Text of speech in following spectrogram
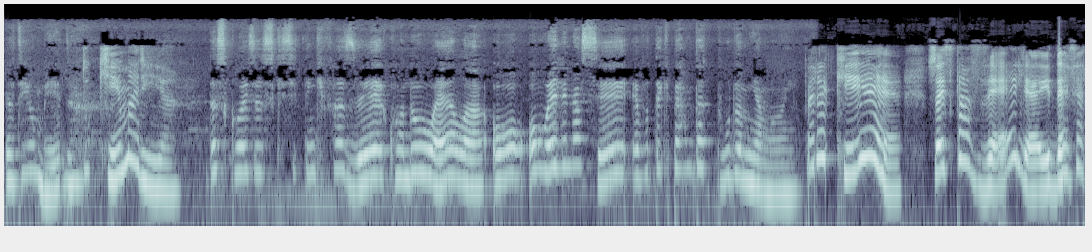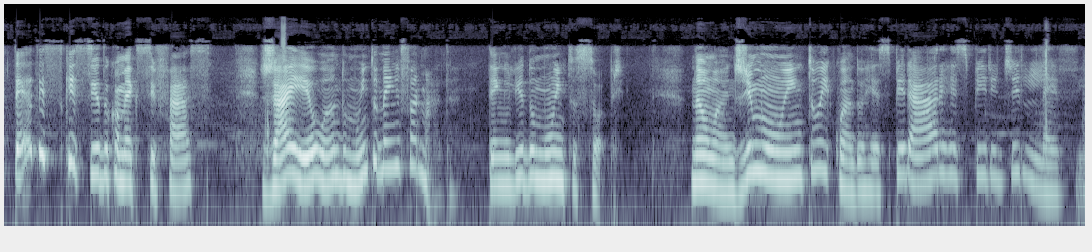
Eu tenho medo. Do que, Maria? Das coisas que se tem que fazer quando ela ou, ou ele nascer. Eu vou ter que perguntar tudo à minha mãe. Para quê? Já está velha e deve até ter esquecido como é que se faz. Já eu ando muito bem informada. Tenho lido muito sobre. Não ande muito e quando respirar, respire de leve,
